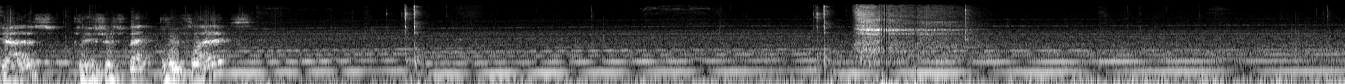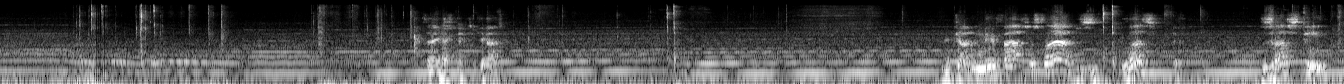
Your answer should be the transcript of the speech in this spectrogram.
Guys, please respect blue flags. Thanks, guys. We got a new fastest lap. Mm-hmm. Let's Zesty.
